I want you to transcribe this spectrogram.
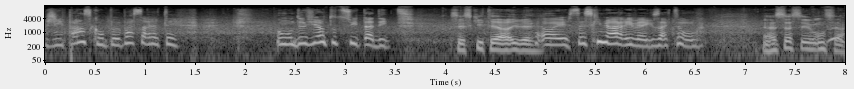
j'y pense qu'on ne peut pas s'arrêter. On devient tout de suite addict. C'est ce qui t'est arrivé. Oui, c'est ce qui m'est arrivé exactement. Ah, ça c'est bon ça.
